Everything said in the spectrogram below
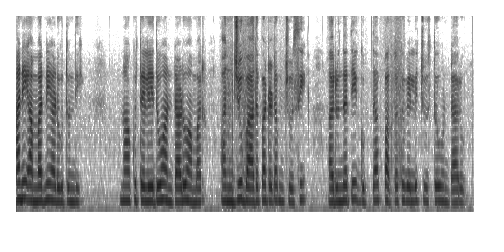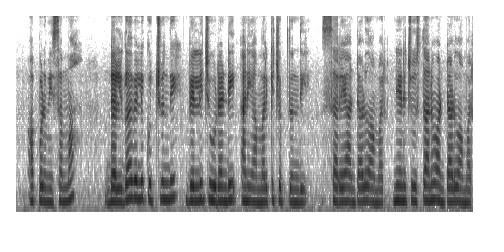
అని అమర్ని అడుగుతుంది. నాకు తెలియదు అంటాడు అమర్. అంజు బాధపడటం చూసి అరుంధతి గుప్తా పక్కకు వెళ్ళి చూస్తూ ఉంటారు. అప్పుడు మిస్సమ్మ డల్గా వెళ్ళి కూర్చుంది వెళ్ళి చూడండి అని అమర్కి చెప్తుంది. సరే అంటాడు అమర్. నేను చూస్తాను అంటాడు అమర్.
